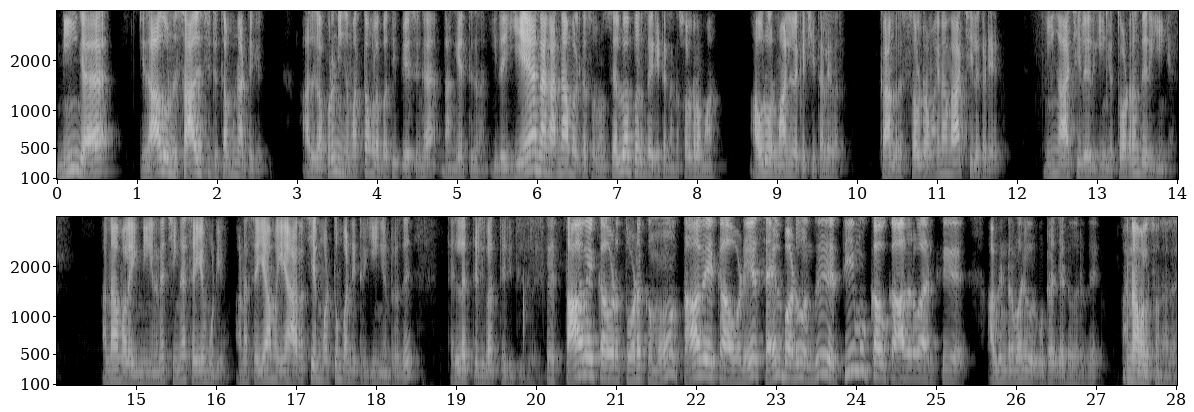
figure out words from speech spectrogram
நீங்கள் ஏதாவது ஒன்று சாதிச்சுட்டு தமிழ்நாட்டுக்கு அதுக்கப்புறம் நீங்கள் மற்றவங்கள பற்றி பேசுங்க நாங்கள் ஏற்றுக்கிறோம் இதை ஏன் நாங்கள் அண்ணாமலைகிட்ட சொல்கிறோம் செல்வ பெருந்தகிட்ட நாங்கள் சொல்கிறோமா அவர் ஒரு மாநில கட்சி தலைவர் காங்கிரஸ் சொல்கிறோமா ஏன்னா அவங்க ஆட்சியில் கிடையாது. நீங்கள் ஆட்சியில் இருக்கீங்க தொடர்ந்து இருக்கீங்க. அண்ணாமலை நீங்கள் நினச்சிங்கன்னா செய்ய முடியும். ஆனால் செய்யாமல் ஏன் அரசியல் மட்டும் பண்ணிட்டு இருக்கீங்கன்றது தெள்ள தெளிவாக இதுல. தாவேக்காவோட தொடக்கமும் தாவேக்காவுடைய செயல்பாடும் வந்து திமுகவுக்கு ஆதரவா இருக்கு அப்படின்ற மாதிரி ஒரு குற்றச்சாட்டு வருது. அண்ணாமலை சொன்னார்.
